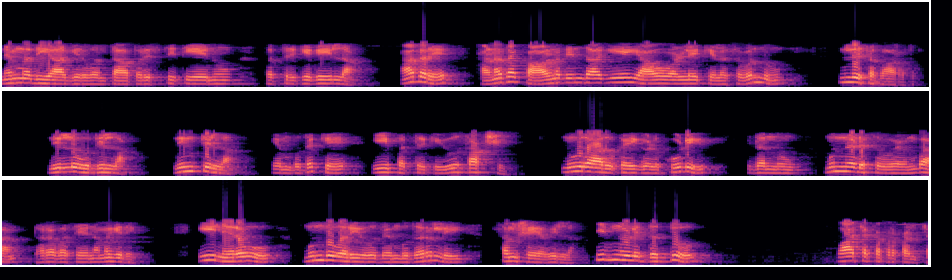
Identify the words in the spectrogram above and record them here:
ನೆಮ್ಮದಿಯಾಗಿರುವಂತಹ ಪರಿಸ್ಥಿತಿಯೇನೂ ಪತ್ರಿಕೆಗೆ ಇಲ್ಲ. ಆದರೆ ಹಣದ ಕಾರಣದಿಂದಾಗಿಯೇ ಯಾವ ಒಳ್ಳೆಯ ಕೆಲಸವನ್ನು ನಿಲ್ಲಿಸಬಾರದು. ನಿಲ್ಲುವುದಿಲ್ಲ, ನಿಂತಿಲ್ಲ ಎಂಬುದಕ್ಕೆ ಈ ಪತ್ರಿಕೆಯು ಸಾಕ್ಷಿ. ನೂರಾರು ಕೈಗಳು ಕೂಡಿ ಇದನ್ನು ಮುನ್ನಡೆಸುವೆಂಬ ಭರವಸೆ ನಮಗಿದೆ. ಈ ನೆರವು ಮುಂದುವರಿಯುವುದೆಂಬುದರಲ್ಲಿ ಸಂಶಯವಿಲ್ಲ. ಇನ್ನುಳಿದದ್ದು ವಾಚಕ ಪ್ರಪಂಚ.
